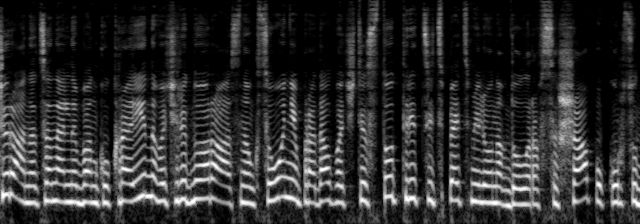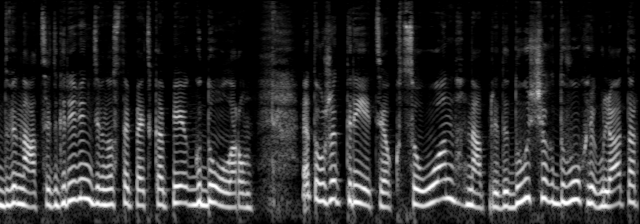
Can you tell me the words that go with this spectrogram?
Вчера Национальный банк Украины в очередной раз на аукционе продал почти 135 миллионов долларов США по курсу 12 гривен 95 копеек к доллару. Это уже третий аукцион. На предыдущих двух регулятор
